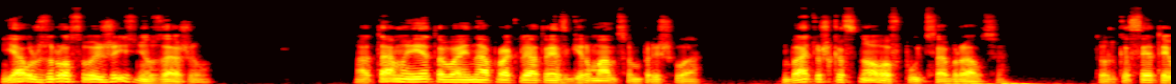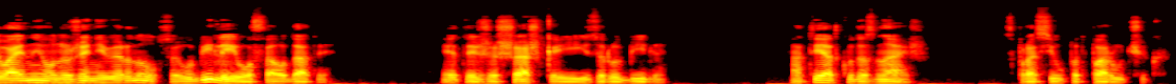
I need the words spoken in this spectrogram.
Я уж взрослой жизнью зажил. А там и эта война проклятая с германцем пришла. Батюшка снова в путь собрался. Только с этой войны он уже не вернулся. Убили его солдаты. Этой же шашкой и зарубили. А ты откуда знаешь? спросил подпоручик.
